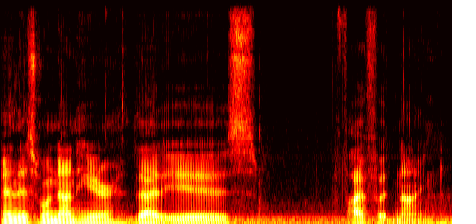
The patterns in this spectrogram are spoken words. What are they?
and this one down here that is five foot nine.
